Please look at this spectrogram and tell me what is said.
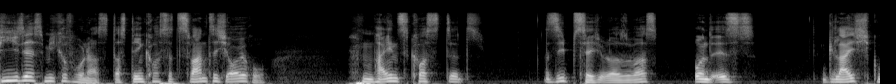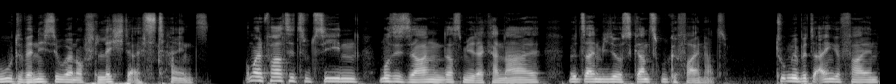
dieses Mikrofon hast? Das Ding kostet 20 Euro. Meins kostet 70 oder sowas und ist gleich gut, wenn nicht sogar noch schlechter als deins. Um ein Fazit zu ziehen, muss ich sagen, dass mir der Kanal mit seinen Videos ganz gut gefallen hat. Tut mir bitte einen Gefallen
